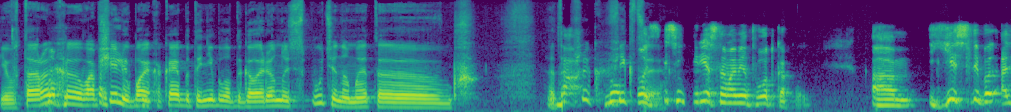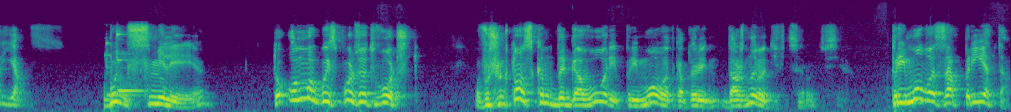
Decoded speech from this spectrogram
И во-вторых, ну, вообще любая, какая бы то ни была договоренность с Путиным, это, это да, шик, но, фикция. Но здесь интересный момент вот какой. Если бы Альянс был смелее, то он мог бы использовать вот что в Вашингтонском договоре прямого, который должны ратифицировать все, прямого запрета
